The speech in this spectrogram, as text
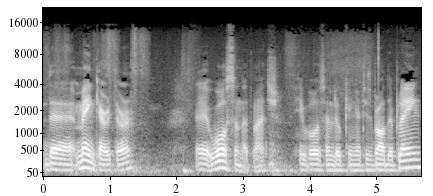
the main character uh, was in that match. He wasn't looking at his brother playing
